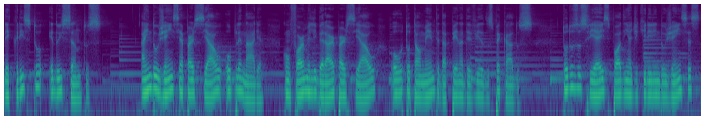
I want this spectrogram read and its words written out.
de Cristo e dos santos a indulgência parcial ou plenária, conforme liberar parcial ou totalmente da pena devida dos pecados. Todos os fiéis podem adquirir indulgências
